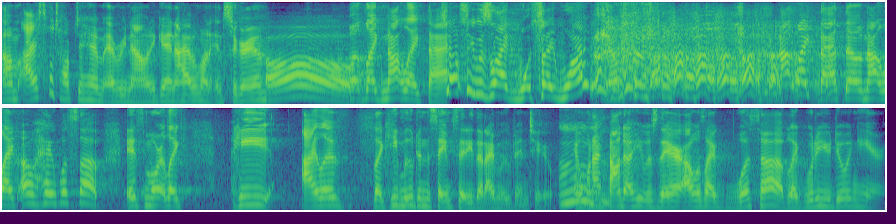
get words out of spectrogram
Um, I still talk to him every now and again. I have him on Instagram, Oh. but like not like that. Chelsea was like, what, say what? not like that though. Not like, oh hey, what's up? It's more like he. I live like he moved in the same city that I moved into, and when I mm. found out he was there, I was like, what's up? Like, what are you doing here?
